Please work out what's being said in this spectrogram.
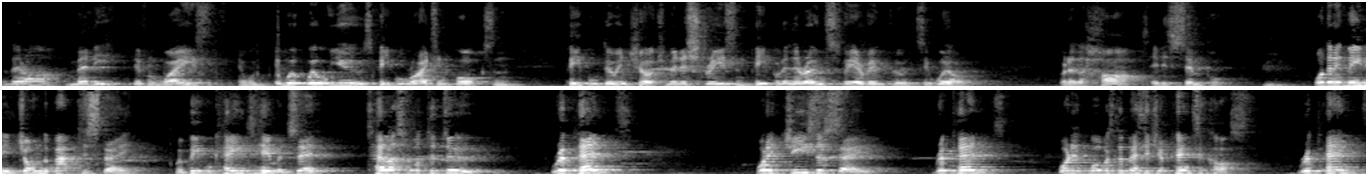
There are many different ways and we'll, we'll use people writing books and people doing church ministries and people in their own sphere of influence. It will. But at the heart, it is simple. What did it mean in John the Baptist's day when people came to him and said, Tell us what to do? Repent. What did Jesus say? Repent. What, what was the message at Pentecost? Repent.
